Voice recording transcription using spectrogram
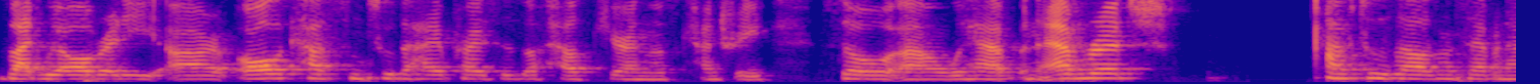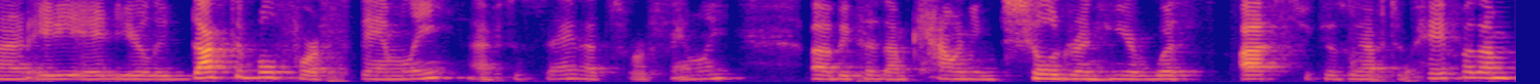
but we already are all accustomed to the high prices of healthcare in this country. So uh, we have an average of 2,788 yearly deductible for family. I have to say that's for family uh, because I'm counting children here with us because we have to pay for them,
